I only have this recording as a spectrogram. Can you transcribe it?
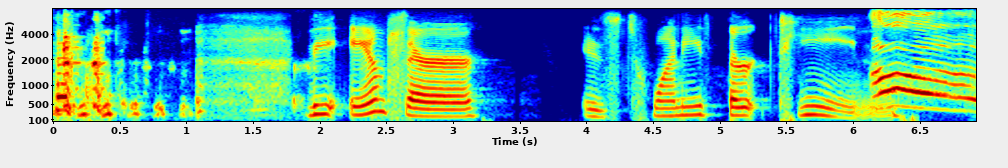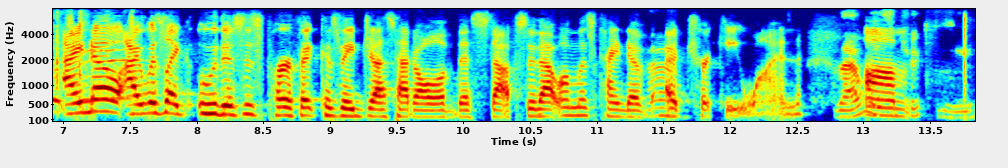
the answer is 2013. Oh, I know. I was like, ooh, this is perfect because they just had all of this stuff. So that one was kind of Yeah. a tricky one. that was um, tricky.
